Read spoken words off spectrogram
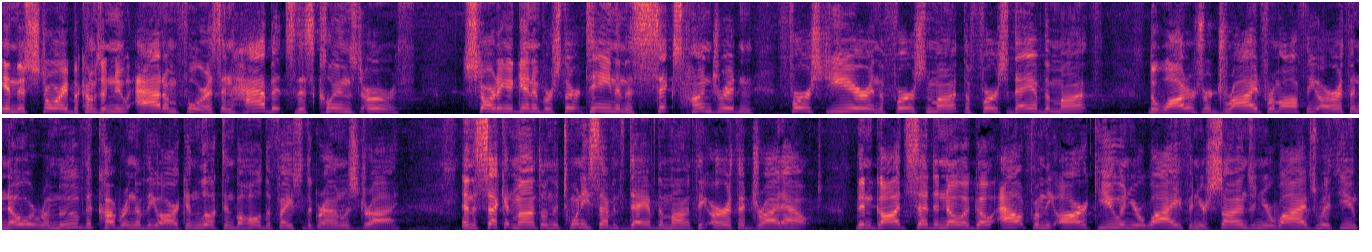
in this story becomes a new Adam for us, inhabits this cleansed earth. Starting again in verse 13, in the 601st year, in the first month, the first day of the month, the waters were dried from off the earth, and Noah removed the covering of the ark and looked, and behold, the face of the ground was dry. In the second month, on the 27th day of the month, the earth had dried out. Then God said to Noah, Go out from the ark, you and your wife, and your sons and your wives with you.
